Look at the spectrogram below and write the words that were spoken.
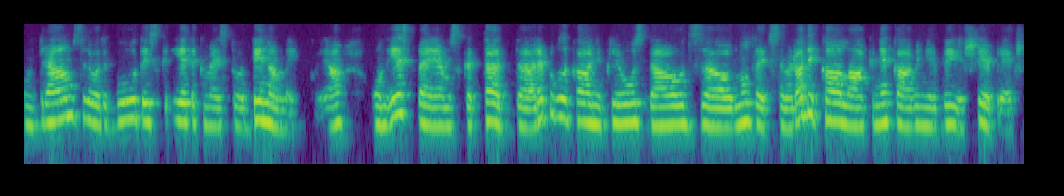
un Trumps ļoti būtiski ietekmēs to dinamiku. Ja? Un iespējams, ka tad uh, republikāņi kļūs daudz uh, nu, teiksim, radikālāki nekā viņi ir bijuši iepriekš.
